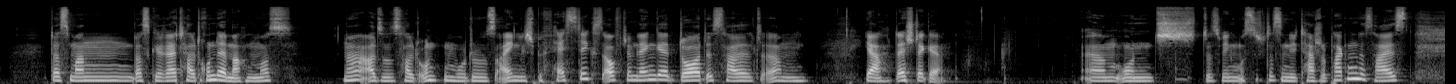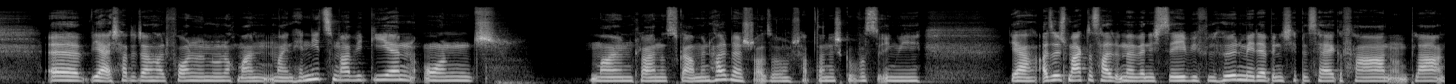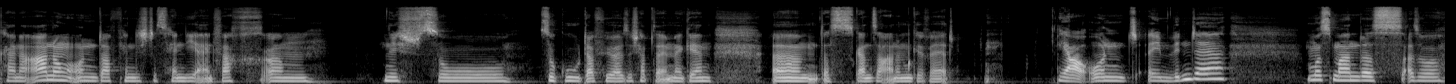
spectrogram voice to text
dass man das Gerät halt runter machen muss. Ne? Also ist halt unten, wo du es eigentlich befestigst auf dem Lenker. Dort ist halt ähm, ja der Stecker. Ähm, und deswegen musste ich das in die Tasche packen. Das heißt, äh, ja, ich hatte dann halt vorne nur noch mein, mein Handy zum Navigieren und mein kleines Garmin halt nicht. Also ich habe da nicht gewusst, irgendwie ja, also ich mag das halt immer, wenn ich sehe, wie viel Höhenmeter bin ich bisher gefahren und bla und keine Ahnung. Und da finde ich das Handy einfach ähm, nicht so so gut dafür. Also ich habe da immer gern ähm, das Ganze an einem Gerät. Ja, und im Winter muss man das, also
